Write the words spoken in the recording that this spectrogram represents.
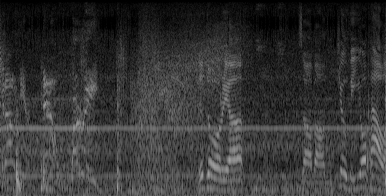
Get out of here! Now! Hurry! Dodoria. Zarbon, show me your power.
